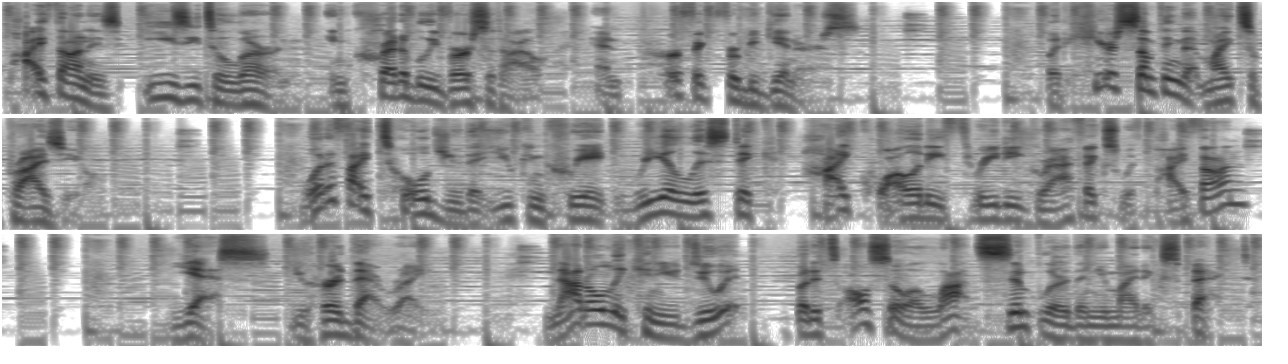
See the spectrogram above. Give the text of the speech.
Python is easy to learn, incredibly versatile, and perfect for beginners. But here's something that might surprise you. What if I told you that you can create realistic, high-quality 3D graphics with Python? Yes, you heard that right. Not only can you do it, but it's also a lot simpler than you might expect.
